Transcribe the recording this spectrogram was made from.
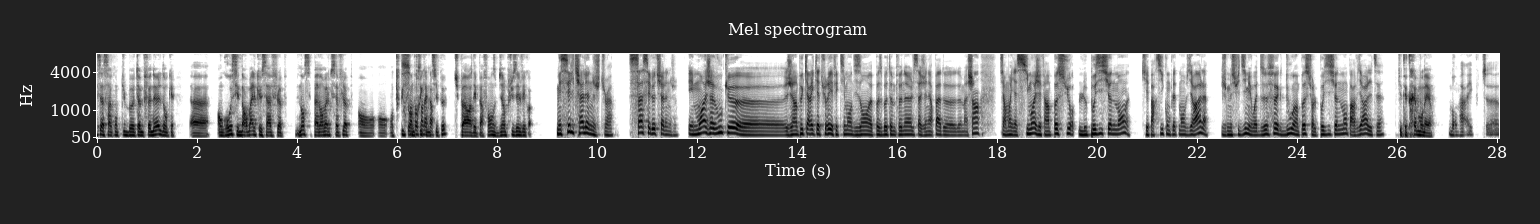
ça, c'est un contenu bottom funnel, donc, euh, en gros, c'est normal que ça flop. Mais non, c'est pas normal que ça flop. En, en, en le 100% truc un petit peu, tu peux avoir des performances bien plus élevées, quoi. Mais c'est le challenge, tu vois. Ça, c'est le challenge. Et moi, j'avoue que euh, j'ai un peu caricaturé, effectivement, en disant euh, post-bottom funnel, ça génère pas de, de machin. Tiens, moi, il y a six mois, j'ai fait un post sur le positionnement qui est parti complètement viral. Je me suis dit, mais what the fuck, d'où un post sur le positionnement par viral, tu sais Qui était très bon d'ailleurs. Bon, bah écoute, euh,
